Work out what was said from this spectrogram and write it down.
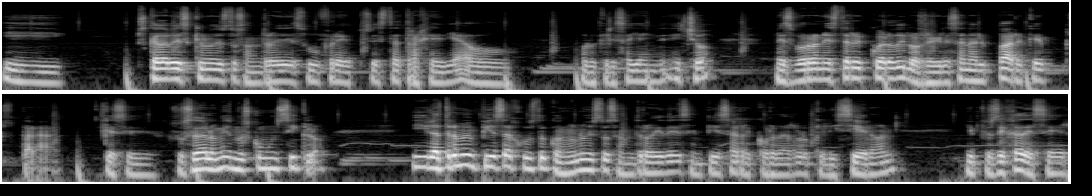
Y pues, cada vez que uno de estos androides sufre pues, esta tragedia o, o, lo que les hayan hecho, les borran este recuerdo y los regresan al parque pues, para que se suceda lo mismo. Es como un ciclo. Y la trama empieza justo cuando uno de estos androides empieza a recordar lo que le hicieron y pues deja de ser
